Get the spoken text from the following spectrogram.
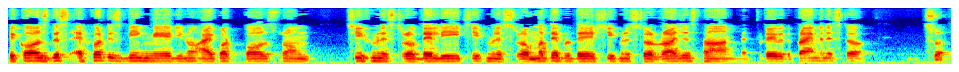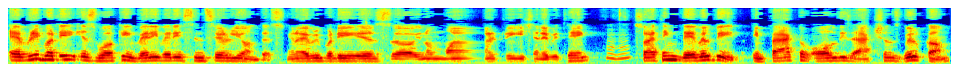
because this effort is being made, you know, I got calls from Chief Minister of Delhi, Chief Minister of Madhya Pradesh, Chief Minister of Rajasthan, and today with the Prime Minister. So everybody is working very, very sincerely on this. You know, everybody is, uh, you know, monitoring each and everything. Mm-hmm. So I think there will be impact of all these actions will come,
